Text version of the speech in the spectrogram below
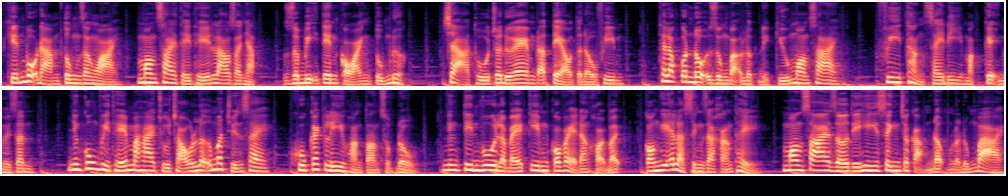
khiến bộ đàm tung ra ngoài. Monsai thấy thế lao ra nhặt, rồi bị tên cỏ anh túm được. Trả thù cho đứa em đã tèo từ đầu phim. Thế là quân đội dùng bạo lực để cứu Monsai, phi thẳng xe đi mặc kệ người dân. Nhưng cũng vì thế mà hai chú cháu lỡ mất chuyến xe, khu cách ly hoàn toàn sụp đổ. Nhưng tin vui là bé Kim có vẻ đang khỏi bệnh, có nghĩa là sinh ra kháng thể. Monsai giờ thì hy sinh cho cảm động là đúng bài.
